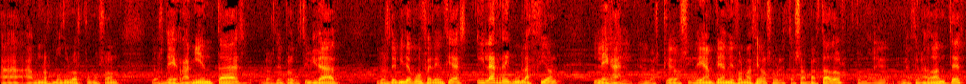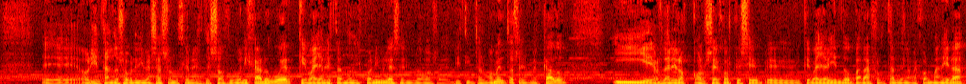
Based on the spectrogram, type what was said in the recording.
a, a unos módulos como son los de herramientas, los de productividad, los de videoconferencias y la regulación legal, en los que os iré ampliando información sobre estos apartados, como he mencionado antes, eh, orientando sobre diversas soluciones de software y hardware que vayan estando disponibles en los eh, distintos momentos en el mercado. Y os daré los consejos que, se, eh, que vaya viendo para afrontar de la mejor manera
